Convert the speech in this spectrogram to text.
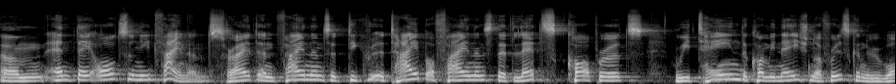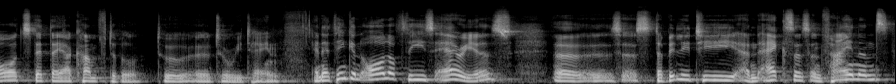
Um, and they also need finance, right? And finance, a, a, type of finance that lets corporates retain the combination of risk and rewards that they are comfortable to, uh, to retain. And I think in all of these areas, uh, stability and access and finance,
